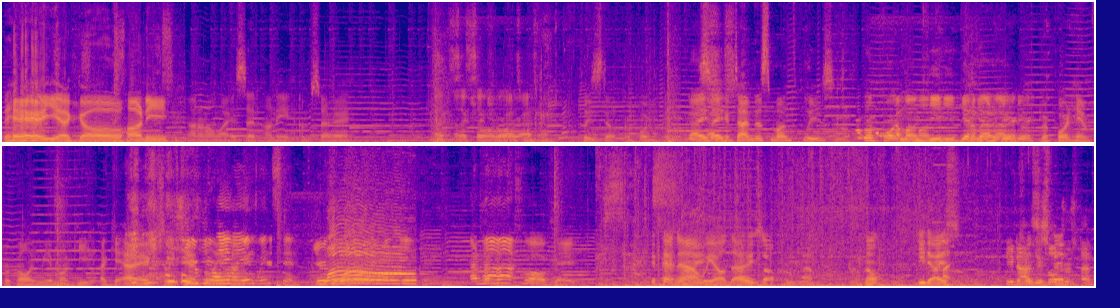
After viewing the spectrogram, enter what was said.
There you go, honey. I don't know why I said honey. I'm sorry. That's sexual harassment. Please don't report me. Guys, Second time this month, please. report a monkey. Get him out of here. Report him for calling me a monkey. I can't. I actually can't believe You're it. Winston. You're Whoa! the monkey. I'm not. Oh, okay. Get that Now we all Oh, die. he's off the map. Nope. He dies. He dies. Soldier's Soldier's dead.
